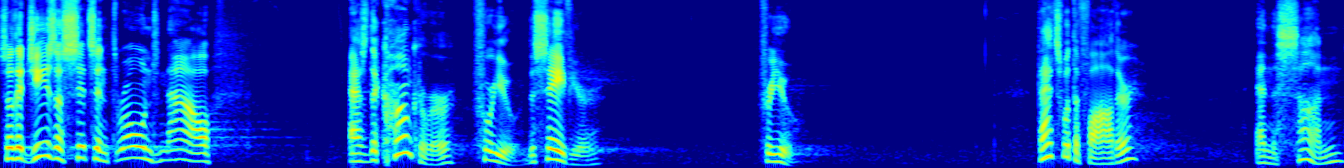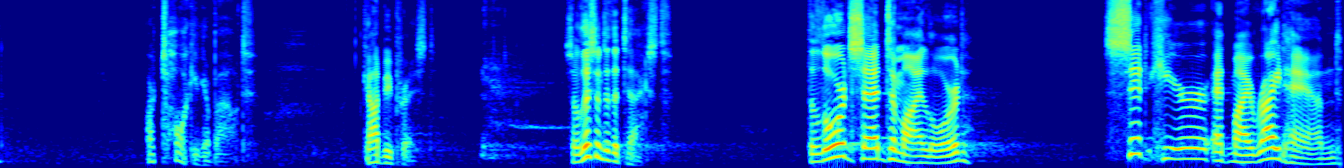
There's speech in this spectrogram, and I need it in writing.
So that Jesus sits enthroned now as the conqueror for you, the Savior for you. That's what the Father and the Son are talking about. God be praised. So listen to the text. The Lord said to my Lord, Sit here at my right hand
